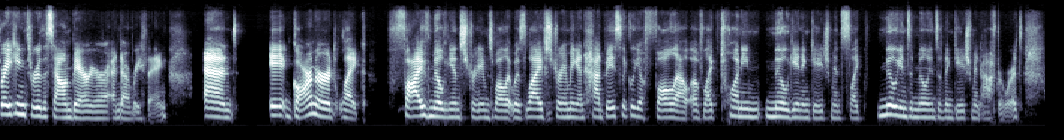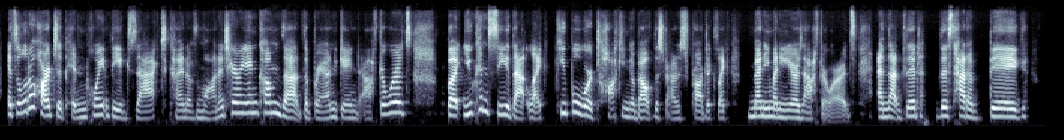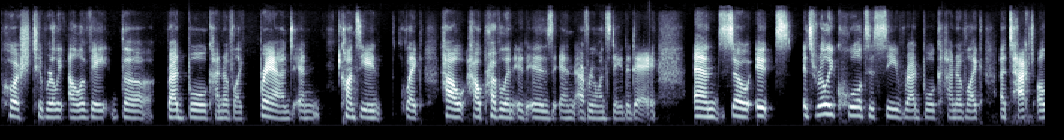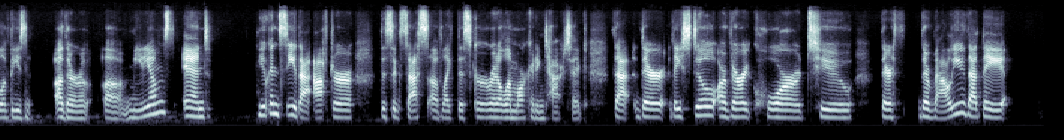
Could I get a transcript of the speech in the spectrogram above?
breaking through the sound barrier and everything. And it garnered like 5 million streams while it was live streaming and had basically a fallout of like 20 million engagements, like millions and millions of engagement afterwards. It's a little hard to pinpoint the exact kind of monetary income that the brand gained afterwards, but you can see that like people were talking about the Stratos project like many, many years afterwards, and that this had a big push to really elevate the Red Bull kind of like brand and concierge like how how prevalent it is in everyone's day to day and so it's it's really cool to see red bull kind of like attacked all of these other uh, mediums. And you can see that after the success of like this guerrilla marketing tactic that they're they still are very core to their their value that they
